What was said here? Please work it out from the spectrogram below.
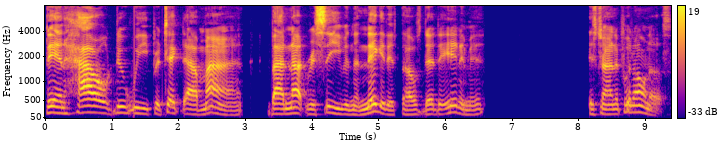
then how do we protect our mind by not receiving the negative thoughts that the enemy is trying to put on us?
